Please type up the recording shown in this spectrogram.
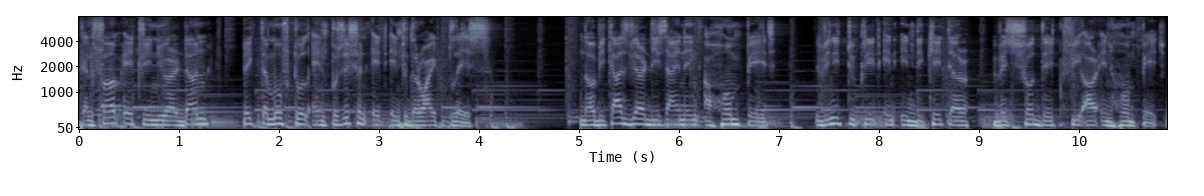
Confirm it when you are done, pick the move tool and position it into the right place. Now because we are designing a home page, we need to create an indicator which show that we are in home page.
